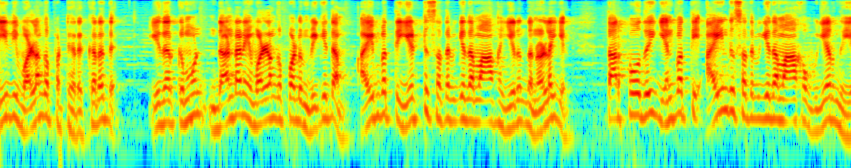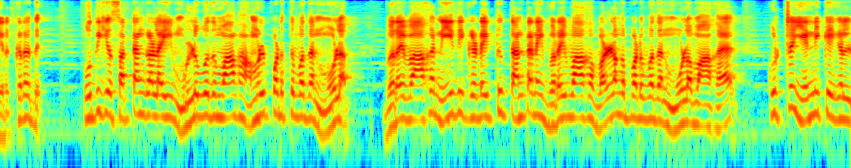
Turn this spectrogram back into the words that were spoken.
நீதி வழங்கப்பட்டிருக்கிறது. இதற்கு முன் தண்டனை வழங்கப்படும் விகிதம் ஐம்பத்தி எட்டு சதவிகிதமாக இருந்த நிலையில் தற்போது எண்பத்தி ஐந்து சதவிகிதமாக உயர்ந்து இருக்கிறது. புதிய சட்டங்களை முழுவதுமாக அமல்படுத்துவதன் மூலம் விரைவாக நீதி கிடைத்து தண்டனை விரைவாக வழங்கப்படுவதன் மூலமாக குற்ற எண்ணிக்கைகள்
